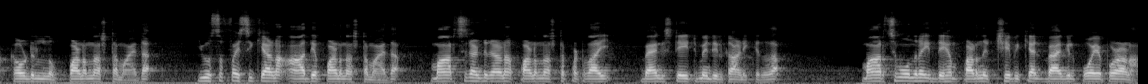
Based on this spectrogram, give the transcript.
അക്കൗണ്ടിൽ നിന്നും പണം നഷ്ടമായത്. യൂസഫ് ഐസിക്കാണ് ആദ്യ പണം നഷ്ടമായത്. മാർച്ച് രണ്ടിനാണ് പണം നഷ്ടപ്പെട്ടതായി ബാങ്ക് സ്റ്റേറ്റ്മെന്റിൽ കാണിക്കുന്നത്. മാർച്ച് മൂന്നിന് ഇദ്ദേഹം പണം നിക്ഷേപിക്കാൻ ബാങ്കിൽ പോയപ്പോഴാണ്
